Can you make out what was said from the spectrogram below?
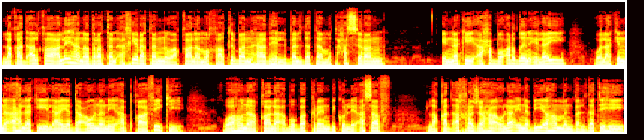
لقد ألقى عليها نظرة أخيرة وقال مخاطبا هذه البلدة متحسرا إنك أحب أرض إلي ولكن أهلك لا يدعونني أبقى فيك. وهنا قال أبو بكر بكل أسف لقد أخرج هؤلاء نبيهم من بلدته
